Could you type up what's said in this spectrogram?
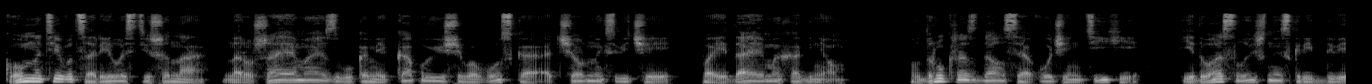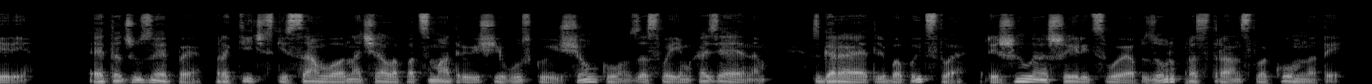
В комнате воцарилась тишина, нарушаемая звуками капающего воска от черных свечей, поедаемых огнем. Вдруг раздался очень тихий, едва слышный скрип двери. Это Джузеппе, практически с самого начала подсматривающий в узкую щелку за своим хозяином, сгорая от любопытства, решил расширить свой обзор пространства комнаты.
